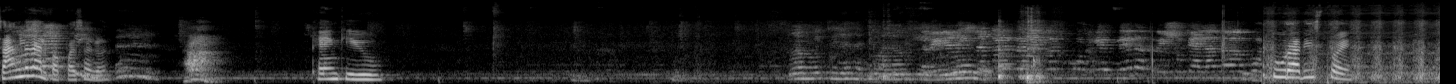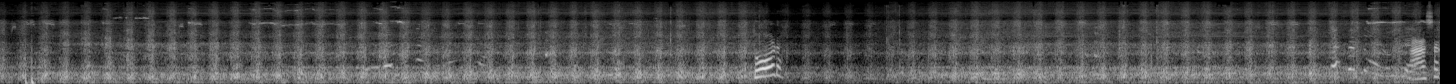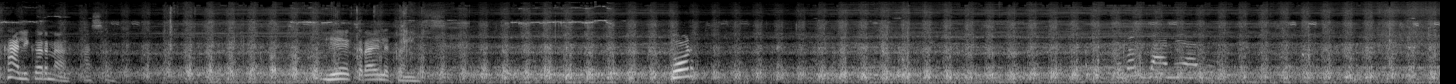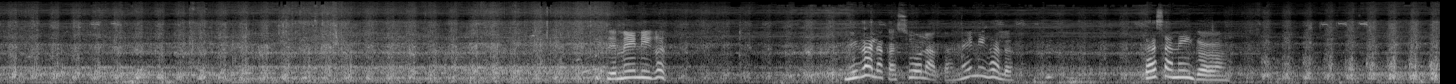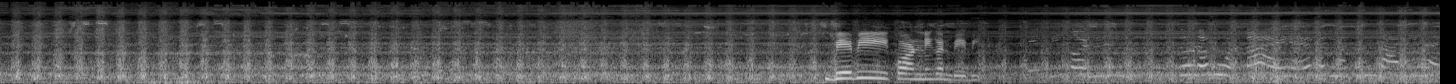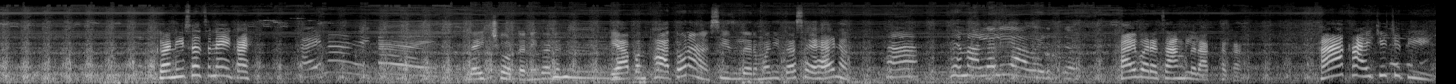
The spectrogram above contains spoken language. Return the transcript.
चांगलं झालं पप्पा सगळं. थँक्यू. तुरा दिसतोय तोड? असं खाली कर ना असं हे एक राहिलं कणीस तोड. ते नाही निघत निघालं का सोल आता? नाही निघालं. तसा नाही ग. बेबी कॉर्न निघन बेबी. Baby कणीसच नाही काय? काय लई छोट निघालं. हे आपण खातो ना सिझलरमध्ये तसं आहे ना? मला लई आवडतं. काय बरं चांगलं लागतं का? हा खायचीच आहे ती.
